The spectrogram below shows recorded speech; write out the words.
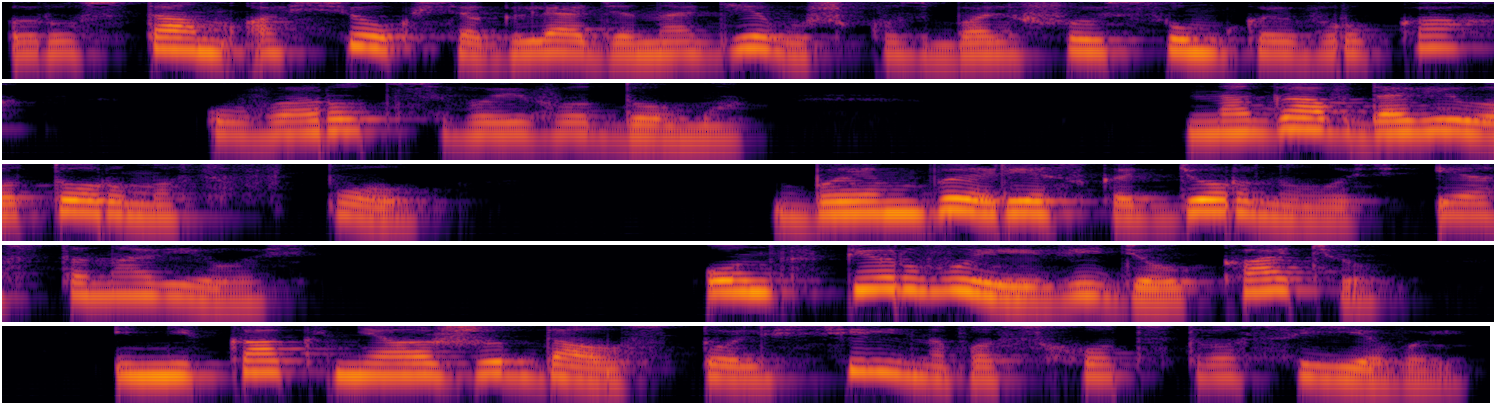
Рустам осекся, глядя на девушку с большой сумкой в руках у ворот своего дома. Нога вдавила тормоз в пол. БМВ резко дернулась и остановилась. Он впервые видел Катю и никак не ожидал столь сильного сходства с Евой.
